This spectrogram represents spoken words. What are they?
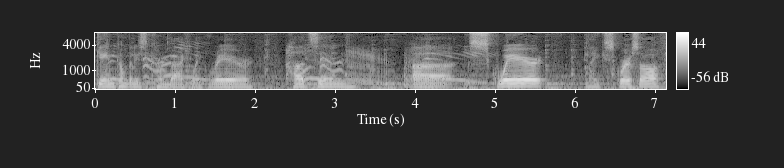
game companies to come back like Rare, Hudson, uh, Square, like Squaresoft.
